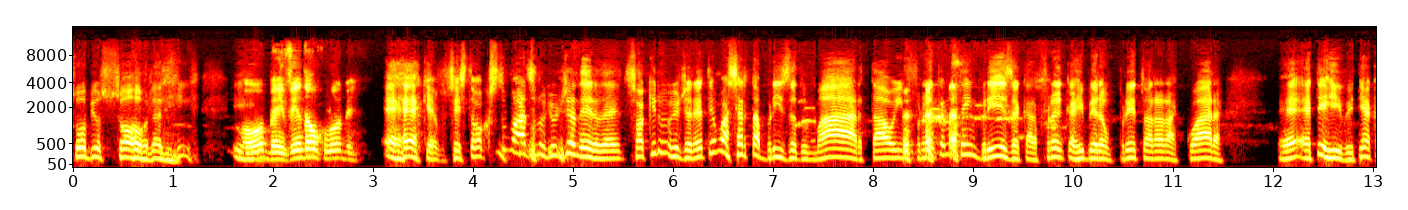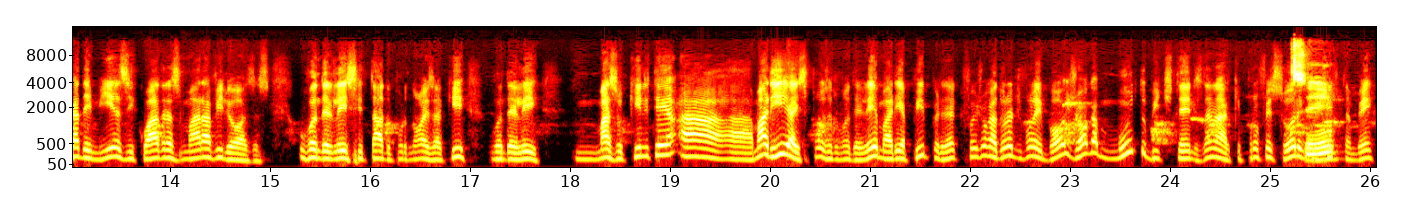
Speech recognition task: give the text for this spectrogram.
sob o sol ali. E... Oh, bem-vindo ao clube. É, que vocês estão acostumados no Rio de Janeiro, né? Só que no Rio de Janeiro tem uma certa brisa do mar, tal. Em Franca não tem brisa, cara. Franca, Ribeirão Preto, Araraquara. É, é, terrível. E tem academias e quadras maravilhosas. O Vanderlei, citado por nós aqui, o Vanderlei Mazzuccini, tem a, a, Maria, a esposa do Vanderlei, Maria Piper, né, que foi jogadora de voleibol e joga muito beach tênis, né, Narc? Professora, inclusive, também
